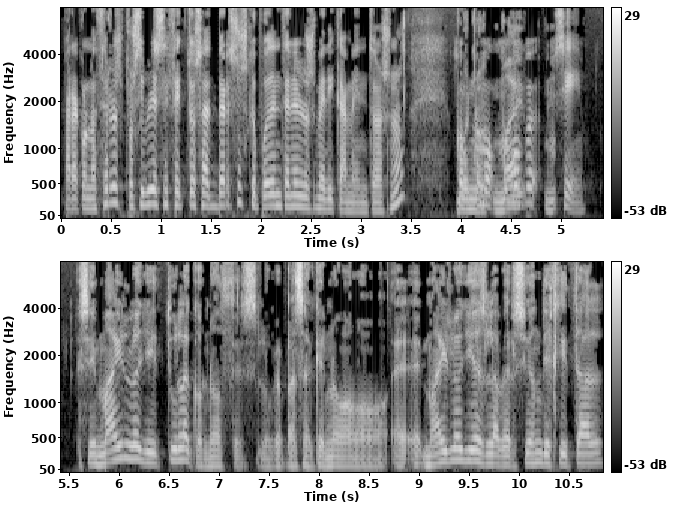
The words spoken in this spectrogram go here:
para, conocer los posibles efectos adversos que pueden tener los medicamentos, ¿no? bueno, sí. Sí, MyLogy tú la conoces, lo que pasa que no... Eh, eh es la versión digital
